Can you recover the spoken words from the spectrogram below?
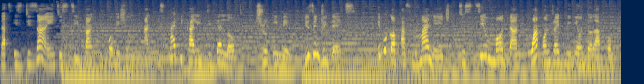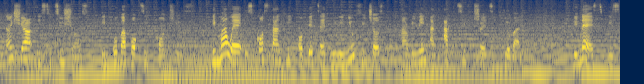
that is designed to steal bank information and is typically developed through email. Using Dridex, Evil Corp has managed to steal more than $100 million from financial institutions in over 40 countries. The malware is constantly updated with new features and remain an active threat globally. The next is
